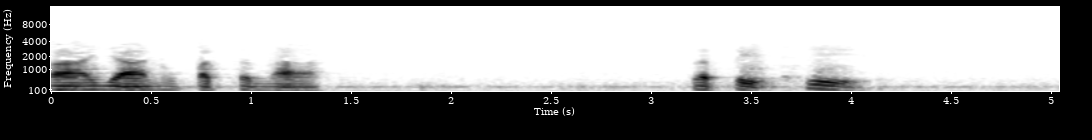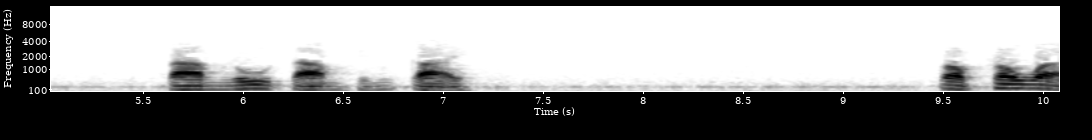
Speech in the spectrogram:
กายานุปัสสนา สติที่ตามรู้ตามเห็นกาย ก็เพราะว่า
